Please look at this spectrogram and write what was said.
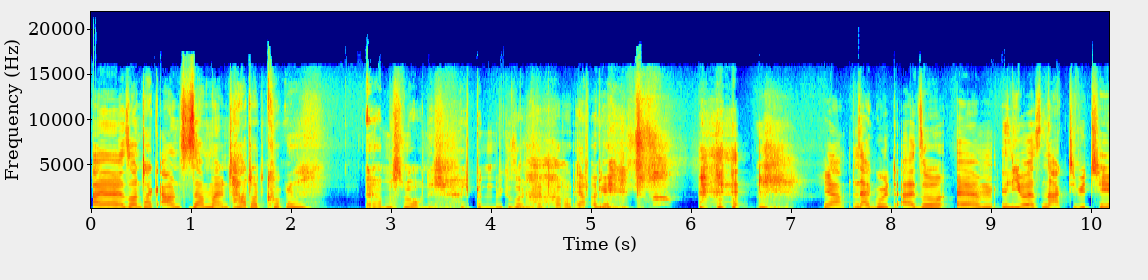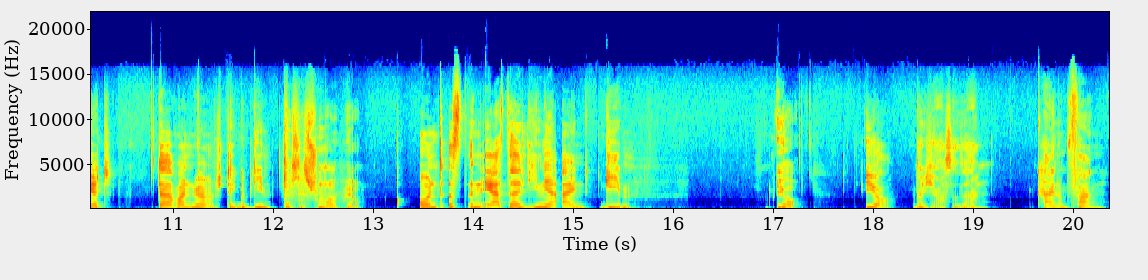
äh, Sonntagabend zusammen mal einen Tatort gucken. ja, müssen wir auch nicht. Ich bin, wie gesagt, kein Tatort. Ja, okay. Ja, na gut. Also, ähm, Liebe ist eine Aktivität. Da waren wir stehen geblieben. Das ist schon mal, ja. Und ist in erster Linie ein Geben. Ja. Ja, würde ich auch so sagen. Kein Empfang.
